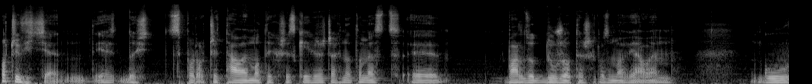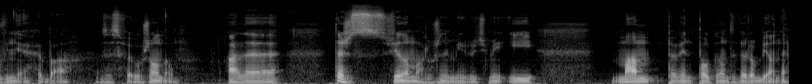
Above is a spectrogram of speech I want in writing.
Oczywiście ja dość sporo czytałem o tych wszystkich rzeczach, natomiast y, bardzo dużo też rozmawiałem, głównie chyba ze swoją żoną, ale też z wieloma różnymi ludźmi i mam pewien pogląd wyrobiony.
